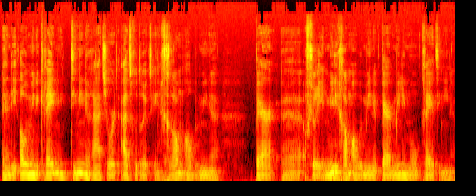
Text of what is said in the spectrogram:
en die albumine-creatinine ratio wordt uitgedrukt in gram albumine per, uh, of sorry, in milligram albumine per millimol creatinine.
